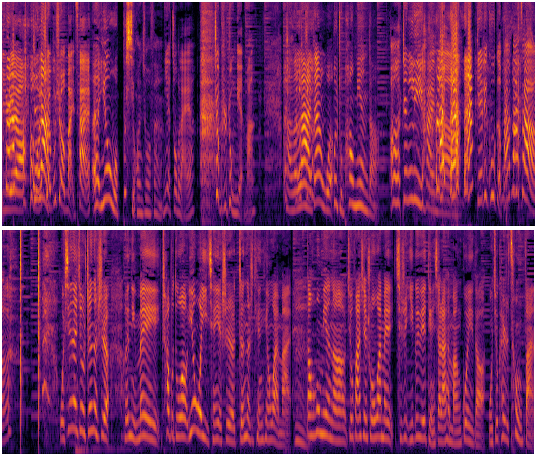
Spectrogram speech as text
约啊，真的完全不需要买菜，呃，因为我不喜欢做饭。你也做不来呀、这不是重点吗？好了啦，但是我会煮泡面的。啊，真厉害呢！给你鼓个巴巴掌。我现在就真的是和你妹差不多，因为我以前也是真的是天天外卖，嗯到后面呢就发现说外卖其实一个月点下来还蛮贵的，我就开始蹭饭。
